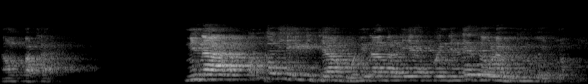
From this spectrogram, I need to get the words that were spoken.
na mpatane ninaangalia hili jambo ninaangalia kuendeleza ule ujumbe wa jumapili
